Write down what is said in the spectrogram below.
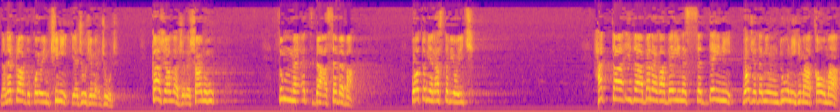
na nepravdu koju im čini je džuđi me džuđ. Kaže Allah Želešanuhu thumme etba'a sebeba. Potom je nastavio ići. Hatta iza belaga bejne seddejni vođede min dunihima qavma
